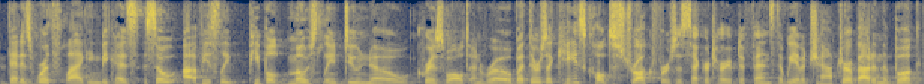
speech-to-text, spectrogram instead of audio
that is worth flagging because so obviously people mostly do know Griswold and Roe, but there's a case called Struck versus Secretary of Defense that we have a chapter about in the book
